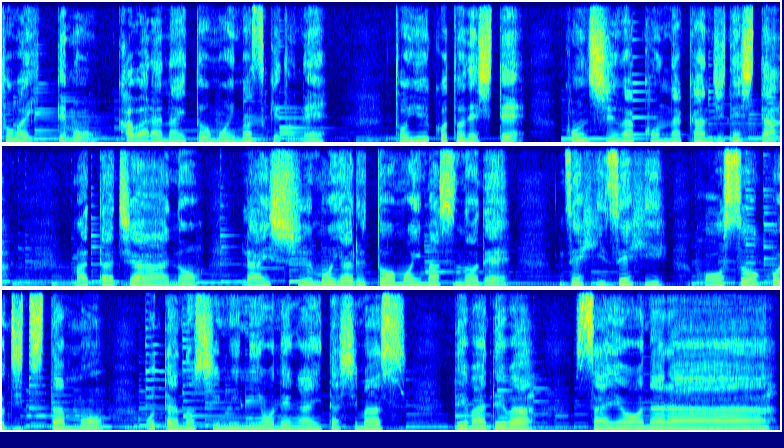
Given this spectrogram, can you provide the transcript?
とは言っても変わらないと思いますけどね。ということでして今週はこんな感じでした。またじゃああの来週もやると思いますのでぜひぜひ放送後日談もお楽しみにお願いいたします。ではでは、さようなら。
